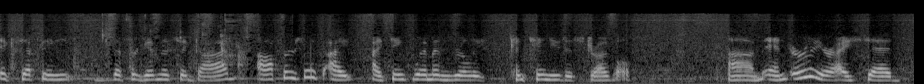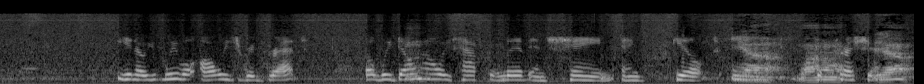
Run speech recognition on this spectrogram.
accepting the forgiveness that God offers us, I, I think women really continue to struggle. Um, and earlier I said, you know, we will always regret, but we don't always have to live in shame and guilt and Yeah. Wow. depression. Yeah.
